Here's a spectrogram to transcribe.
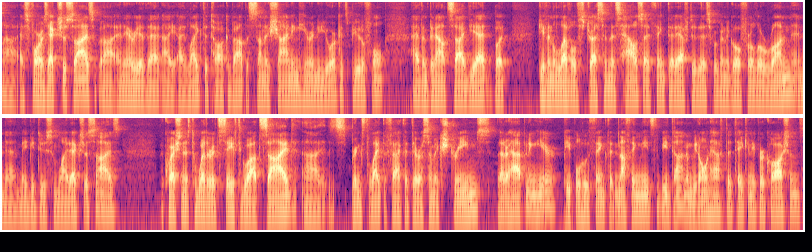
Uh, as far as exercise, uh, an area that I, I, like to talk about, the sun is shining here in New York. It's beautiful. I haven't been outside yet, but given the level of stress in this house, I think that after this, we're going to go for a little run and uh, maybe do some light exercise. The question as to whether it's safe to go outside uh, brings to light the fact that there are some extremes that are happening here. People who think that nothing needs to be done and we don't have to take any precautions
